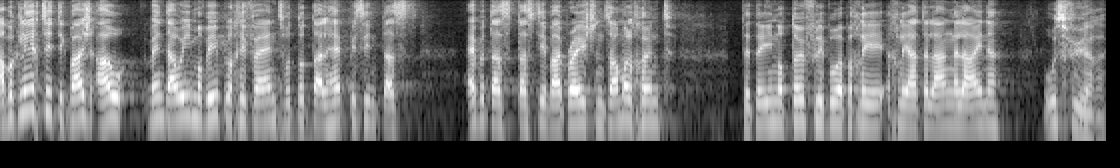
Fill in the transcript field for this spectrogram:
Aber gleichzeitig weißt du auch, wenn du auch immer weibliche Fans, die total happy sind, dass, eben, dass, dass die Vibrations auch mal können, den, den inneren Töffli-Buben ein bisschen, ein bisschen an der langen Leine ausführen.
